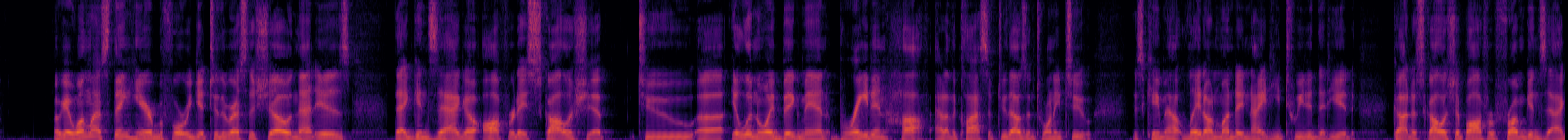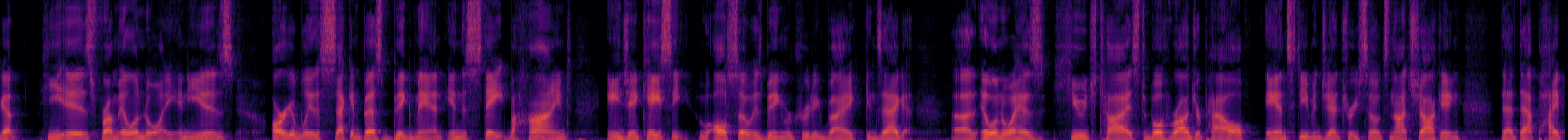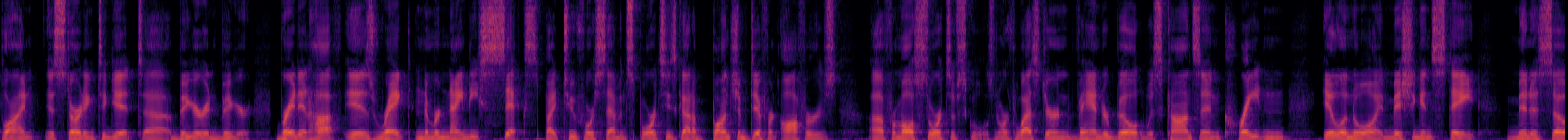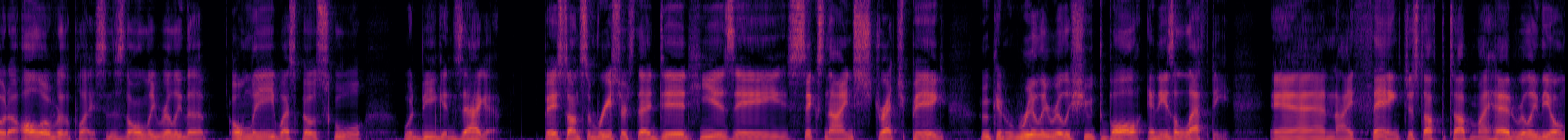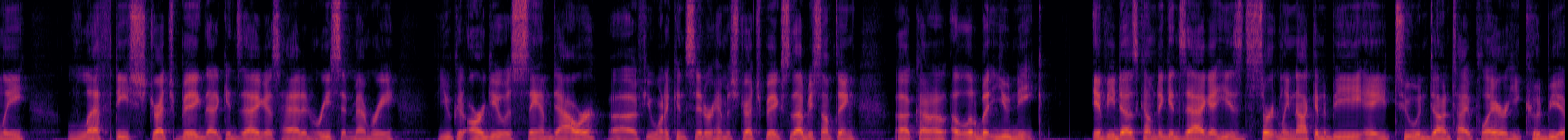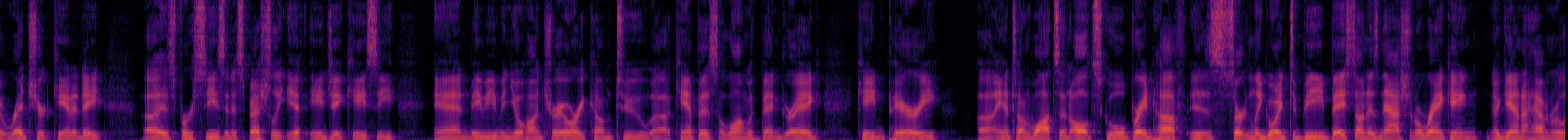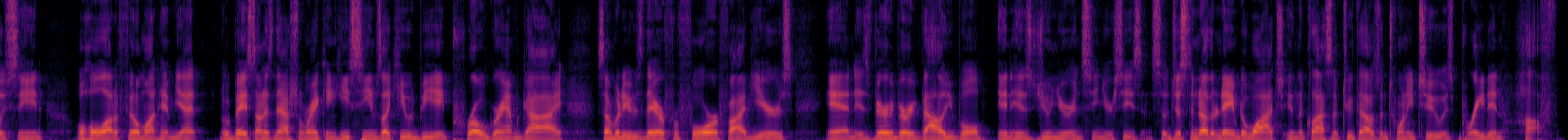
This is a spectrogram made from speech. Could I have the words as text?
Okay, one last thing here before we get to the rest of the show, and that is that Gonzaga offered a scholarship to uh, Illinois big man Braden Huff out of the class of 2022. This came out late on Monday night. He tweeted that he had gotten a scholarship offer from Gonzaga. He is from Illinois, and he is arguably the second best big man in the state behind AJ Casey, who also is being recruited by Gonzaga. Uh, Illinois has huge ties to both Roger Powell and Stephen Gentry, so it's not shocking that that pipeline is starting to get uh, bigger and bigger. Braden Huff is ranked number 96 by 247 Sports. He's got a bunch of different offers uh, from all sorts of schools Northwestern, Vanderbilt, Wisconsin, Creighton, Illinois, Michigan State, Minnesota, all over the place. So this is the only really the only West Coast school would be Gonzaga. Based on some research that I did, he is a 6'9 stretch big who can really, really shoot the ball, and he's a lefty. And I think, just off the top of my head, really the only lefty stretch big that Gonzaga has had in recent memory, you could argue, is Sam Dower, uh, if you want to consider him a stretch big. So that'd be something uh, kind of a little bit unique. If he does come to Gonzaga, he is certainly not going to be a two and done type player. He could be a redshirt candidate uh, his first season, especially if AJ Casey and maybe even Johan Traore come to uh, campus along with Ben Gregg, Kaden Perry, uh, Anton Watson, all at school. Braden Huff is certainly going to be, based on his national ranking, again, I haven't really seen a whole lot of film on him yet, but based on his national ranking, he seems like he would be a program guy, somebody who's there for four or five years and is very, very valuable in his junior and senior season. So just another name to watch in the class of 2022 is Braden Huff.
